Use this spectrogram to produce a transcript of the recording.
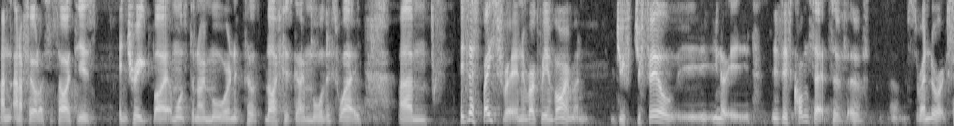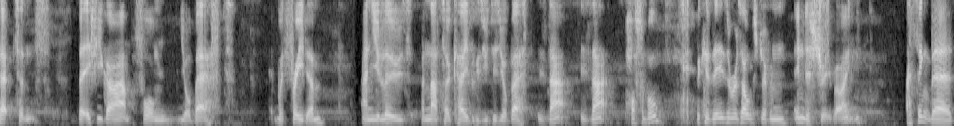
and, and I feel like society is intrigued by it and wants to know more, and it feels life is going more this way. Um, is there space for it in a rugby environment? Do you, do you feel, you know, is this concept of, of um, surrender or acceptance that if you go out and perform your best with freedom and you lose and that's okay because you did your best, is that is that possible? Because it is a results driven industry, right? I think the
